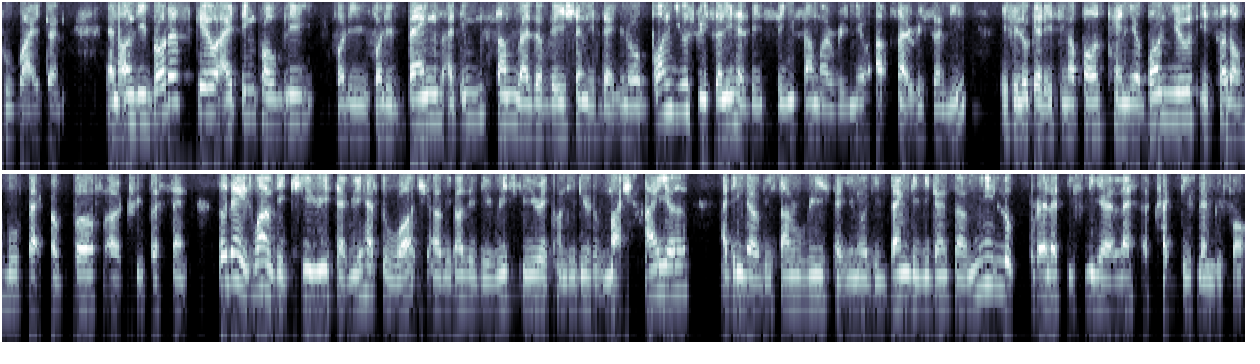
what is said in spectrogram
to widen. And on the broader scale, I think probably for the for the banks, I think some reservation is that you know bond yields recently has been seeing some uh, renewed upside recently. If you look at it, Singapore's 10-year bond yields, it sort of moved back above uh, 3%. So that is one of the key risks that we have to watch uh, because if the risk-free rate continue to much higher, I think there will be some risk that you know the bank dividends uh, may look relatively uh, less attractive than before.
